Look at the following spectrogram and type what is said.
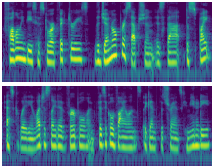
following these historic victories, the general perception is that despite escalating legislative, verbal, and physical violence against the trans community,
